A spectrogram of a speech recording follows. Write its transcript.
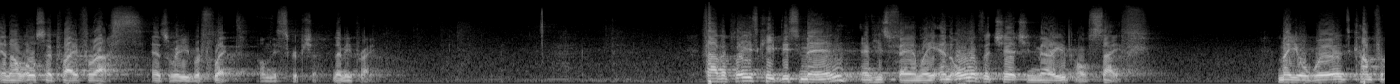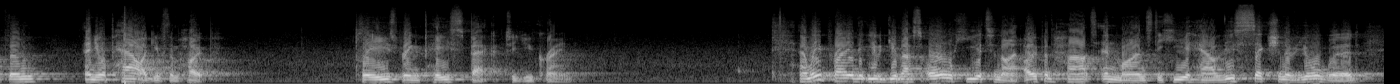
and I'll also pray for us as we reflect on this scripture. Let me pray. Father, please keep this man and his family and all of the church in Mariupol safe. May your words comfort them and your power give them hope. Please bring peace back to Ukraine. And we pray that you would give us all here tonight open hearts and minds to hear how this section of your word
